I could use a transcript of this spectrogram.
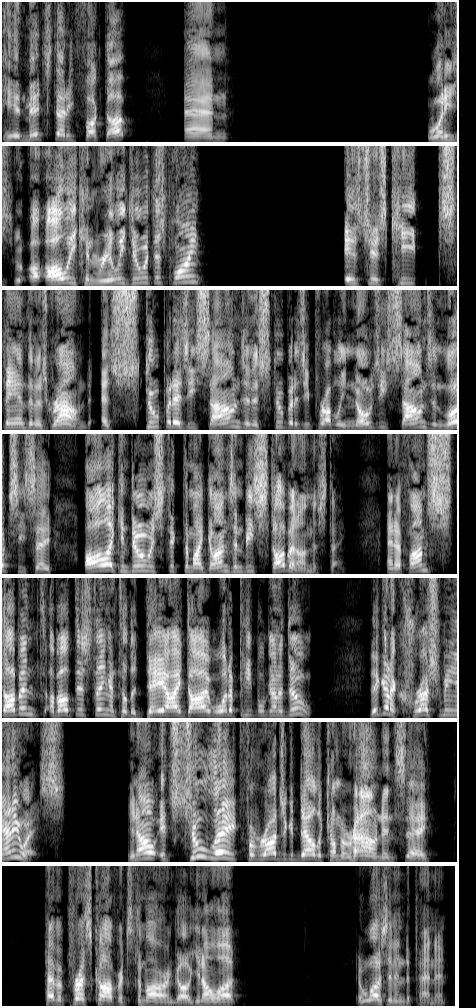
He admits that he fucked up, and what he's all he can really do at this point is just keep standing his ground. As stupid as he sounds, and as stupid as he probably knows he sounds and looks, he say, "All I can do is stick to my guns and be stubborn on this thing." And if I'm stubborn about this thing until the day I die, what are people going to do? They're going to crush me anyways. You know, it's too late for Roger Goodell to come around and say, have a press conference tomorrow and go, you know what? It wasn't independent.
